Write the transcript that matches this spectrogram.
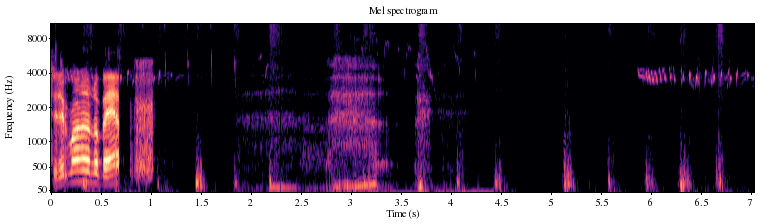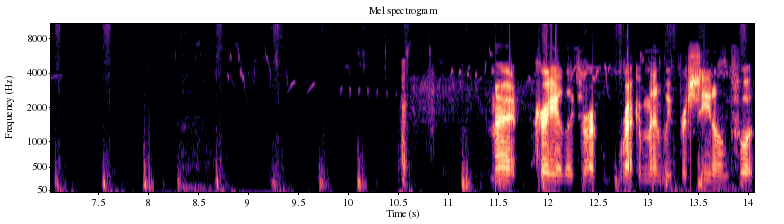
Did it run out of ammo? Alright, Craig, I'd like to rec- recommend we proceed on foot.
